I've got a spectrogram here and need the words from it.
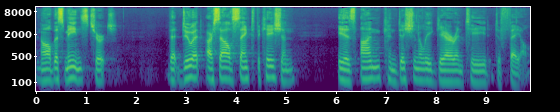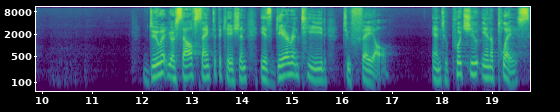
And all this means, church, that do it ourselves sanctification is unconditionally guaranteed to fail. Do it yourself sanctification is guaranteed to fail and to put you in a place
